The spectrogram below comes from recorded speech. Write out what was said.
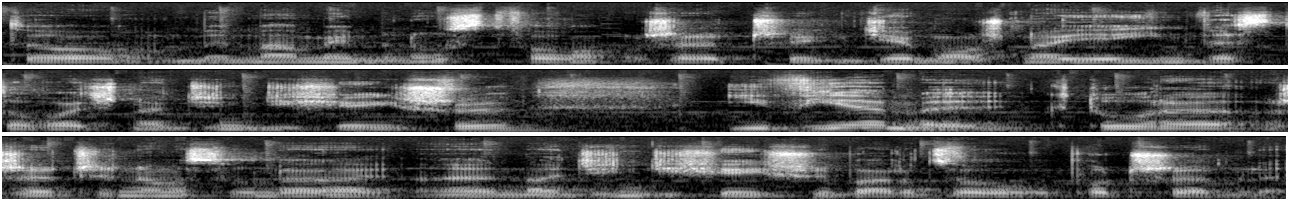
to my mamy mnóstwo rzeczy, gdzie można je inwestować na dzień dzisiejszy i wiemy, które rzeczy nam są na, na dzień dzisiejszy bardzo potrzebne.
